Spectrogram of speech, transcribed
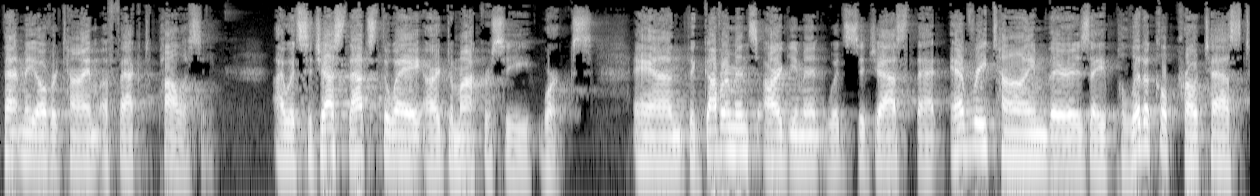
that may over time affect policy. I would suggest that's the way our democracy works. And the government's argument would suggest that every time there is a political protest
